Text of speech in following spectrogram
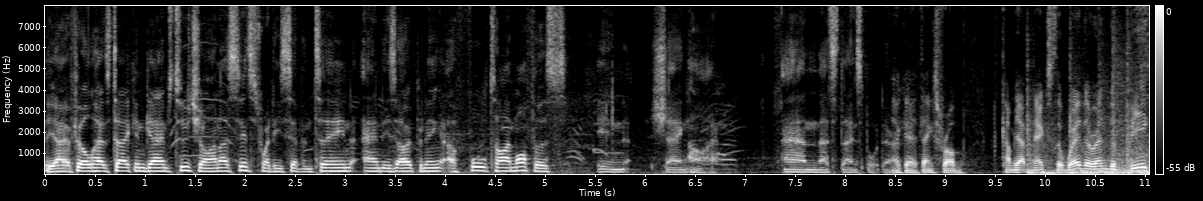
The AFL has taken games to China since 2017 and is opening a full-time office in Shanghai. And that's Dane Sport, Derek. Okay, thanks, Rob. Coming up next, the weather and the big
